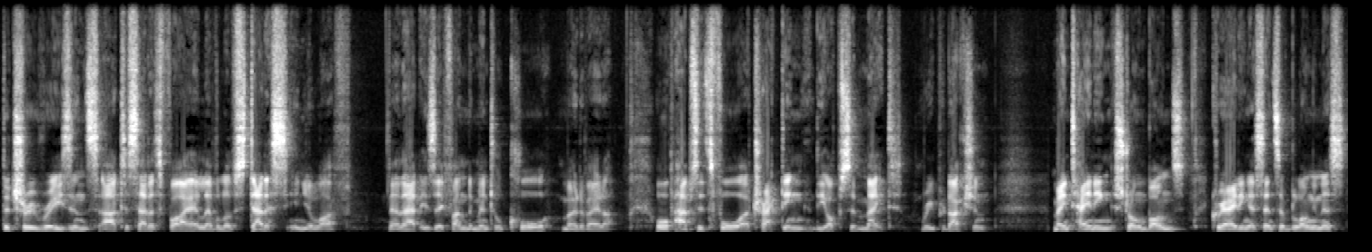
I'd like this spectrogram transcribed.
the true reasons are to satisfy a level of status in your life. Now, that is a fundamental core motivator. Or perhaps it's for attracting the opposite mate, reproduction maintaining strong bonds, creating a sense of belongingness,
